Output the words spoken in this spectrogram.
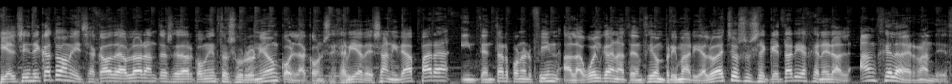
Y el sindicato AMITS acaba de hablar antes de dar comienzo a su reunión con la Consejería de Sanidad para intentar poner fin a la huelga en atención primaria. Lo ha hecho su secretaria general, Ángela Hernández.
